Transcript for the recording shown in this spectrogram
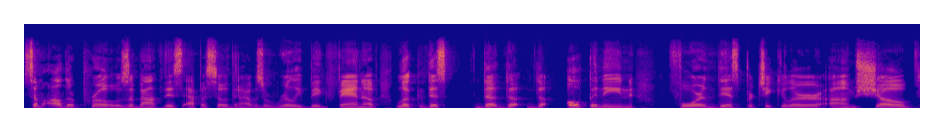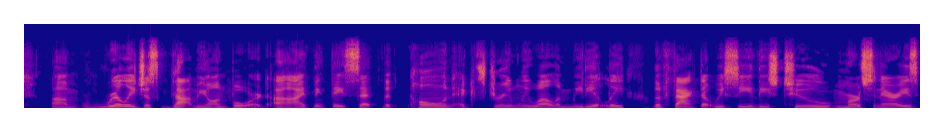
some other pros about this episode that I was a really big fan of. Look, this the the the opening for this particular um, show um, really just got me on board. Uh, I think they set the tone extremely well immediately. The fact that we see these two mercenaries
